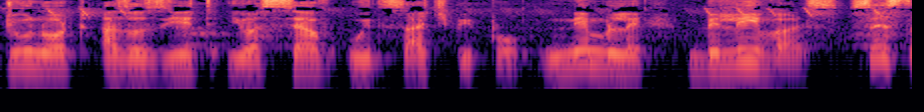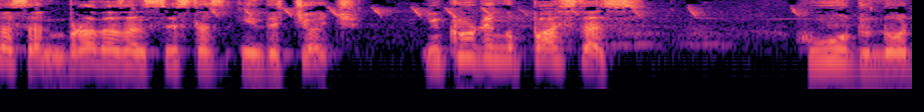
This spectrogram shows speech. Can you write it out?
do not associate yourself with such people, namely believers, sisters and brothers and sisters in the church, including pastors who do not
